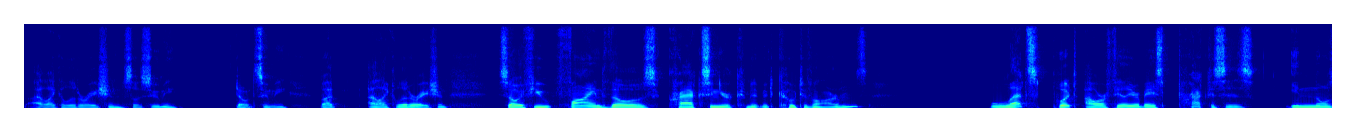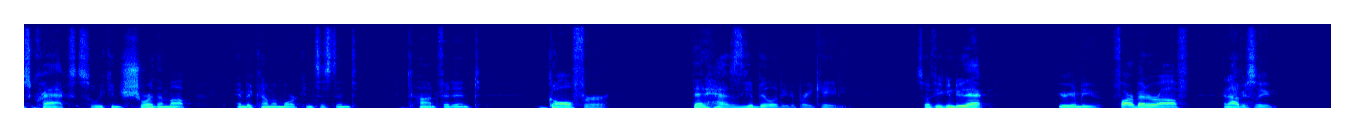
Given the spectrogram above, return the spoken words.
I like alliteration, so sue me. Don't sue me, but I like alliteration. So if you find those cracks in your commitment coat of arms, let's put our failure based practices in those cracks so we can shore them up and become a more consistent, confident golfer that has the ability to break 80. So if you can do that, you're going to be far better off. And obviously,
